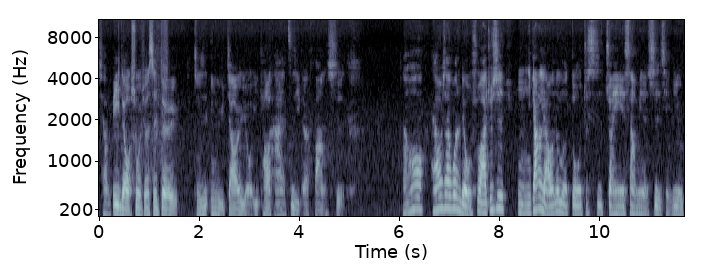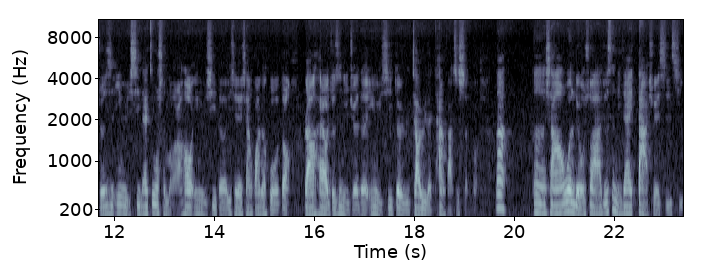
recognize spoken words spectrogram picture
想必柳树就是对，就是英语教育有一套他自己的方式。然后还要再问柳树啊，就是嗯，你刚刚聊了那么多，就是专业上面的事情，例如就是英语系在做什么，然后英语系的一些相关的活动，然后还有就是你觉得英语系对于教育的看法是什么？那嗯，想要问柳树啊，就是你在大学时期，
